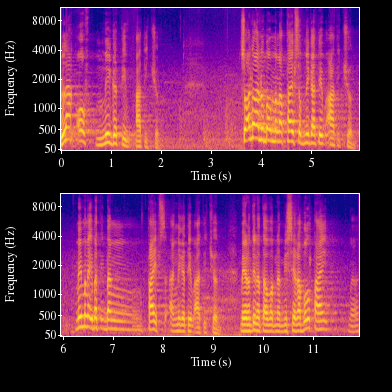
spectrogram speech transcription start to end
Black of negative attitude. So ano-ano bang mga types of negative attitude? May mga iba't ibang types ang negative attitude. Mayroon tinatawag na miserable type, na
